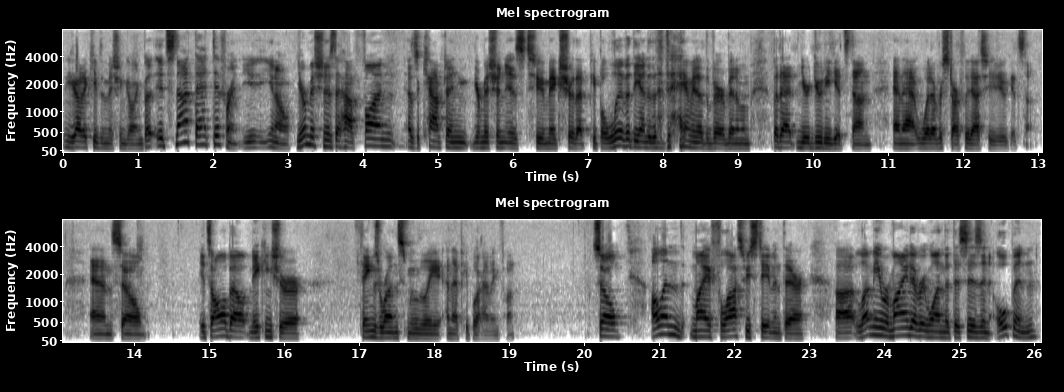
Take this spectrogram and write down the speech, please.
You got to keep the mission going, but it's not that different. You, you know, your mission is to have fun as a captain. Your mission is to make sure that people live at the end of the day. I mean, at the bare minimum, but that your duty gets done and that whatever Starfleet asks you to do gets done. And so, it's all about making sure things run smoothly and that people are having fun. So, I'll end my philosophy statement there. Uh, let me remind everyone that this is an open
